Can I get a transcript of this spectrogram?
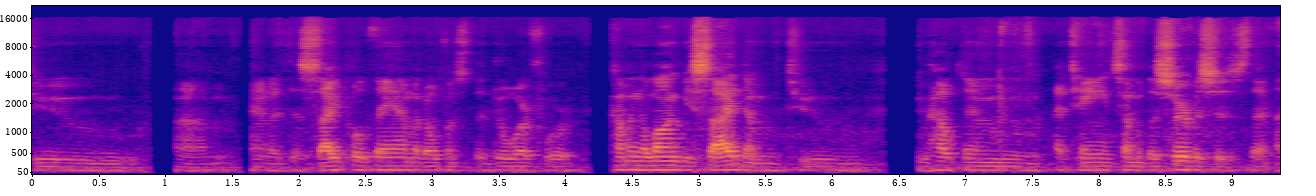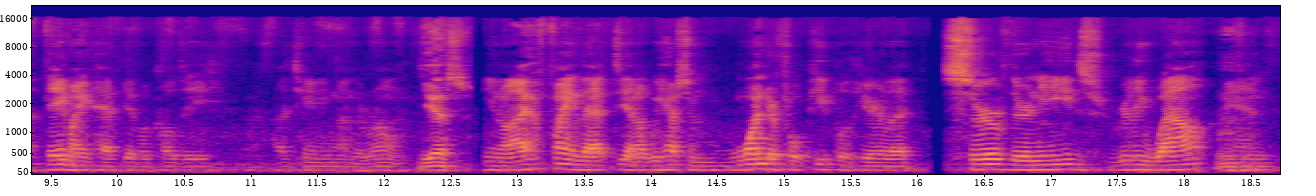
to um, kind of disciple them. It opens the door for coming along beside them to to help them attain some of the services that they might have difficulty attaining on their own. Yes. You know, I find that you know we have some wonderful people here that serve their needs really well, Mhm. and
